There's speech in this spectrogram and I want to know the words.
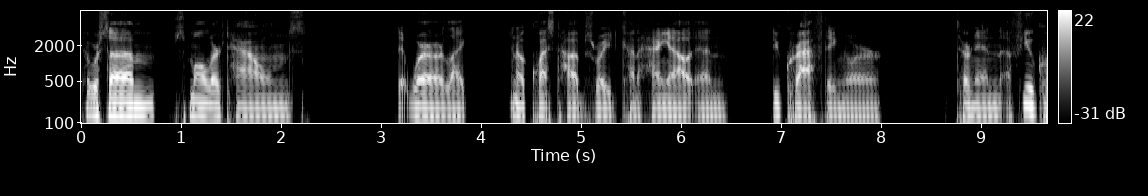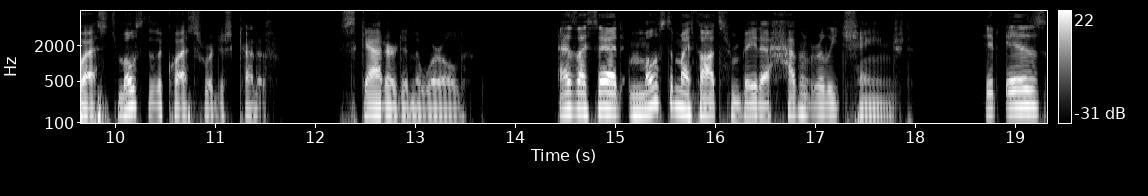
There were some smaller towns that were like, you know, quest hubs where you'd kind of hang out and do crafting or turn in a few quests. Most of the quests were just kind of scattered in the world. As I said, most of my thoughts from beta haven't really changed. It is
